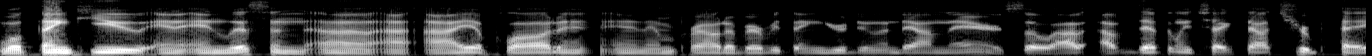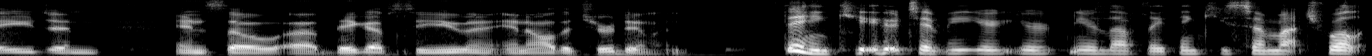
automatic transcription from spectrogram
Well, thank you, and, and listen, uh, I, I, applaud and, and am proud of everything you're doing down there. So I, have definitely checked out your page, and and so uh, big ups to you and, and all that you're doing. Thank you, Timmy. You're you're you're lovely. Thank you so much. Well,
